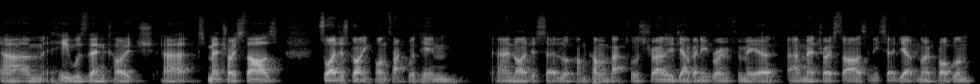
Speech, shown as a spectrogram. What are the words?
Um, he was then coach at Metro Stars. So I just got in contact with him, and I just said, "Look, I'm coming back to Australia. Do you have any room for me at, at Metro Stars?" And he said, "Yep, no problem."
